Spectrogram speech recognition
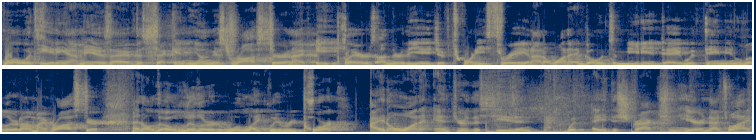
Well, what's eating at me is I have the second youngest roster and I have eight players under the age of 23, and I don't want to go into media day with Damian Lillard on my roster. And although Lillard will likely report, I don't want to enter the season with a distraction here. And that's why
